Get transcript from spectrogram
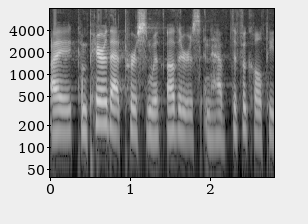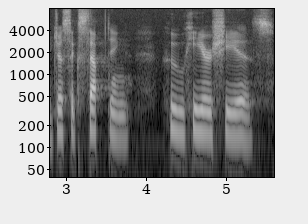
I compare that person with others and have difficulty just accepting who he or she is.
